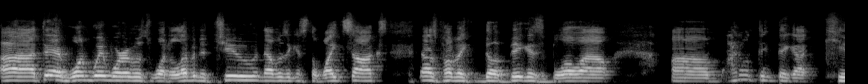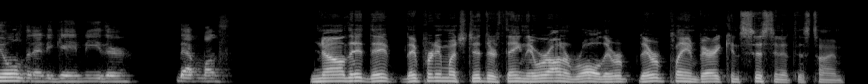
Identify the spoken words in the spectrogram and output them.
Uh, they had one win where it was what eleven to two, and that was against the White Sox. That was probably the biggest blowout. Um, I don't think they got killed in any game either that month. No, they they they pretty much did their thing. They were on a roll. They were they were playing very consistent at this time.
